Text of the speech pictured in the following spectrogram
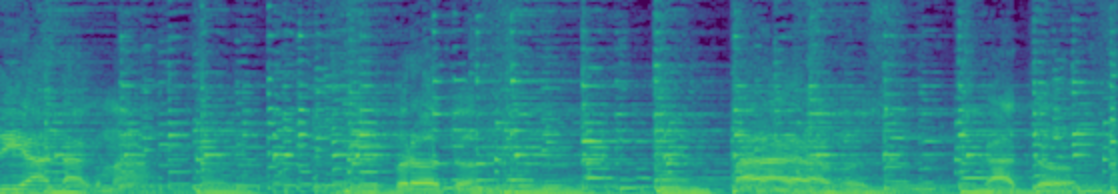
Διάταγμα. Πρώτον. Παράγραφος. Κάτω.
